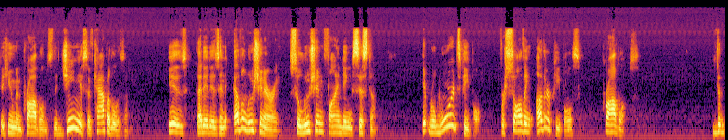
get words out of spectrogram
to human problems. The genius of capitalism is that it is an evolutionary solution finding system. It rewards people for solving other people's problems. The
